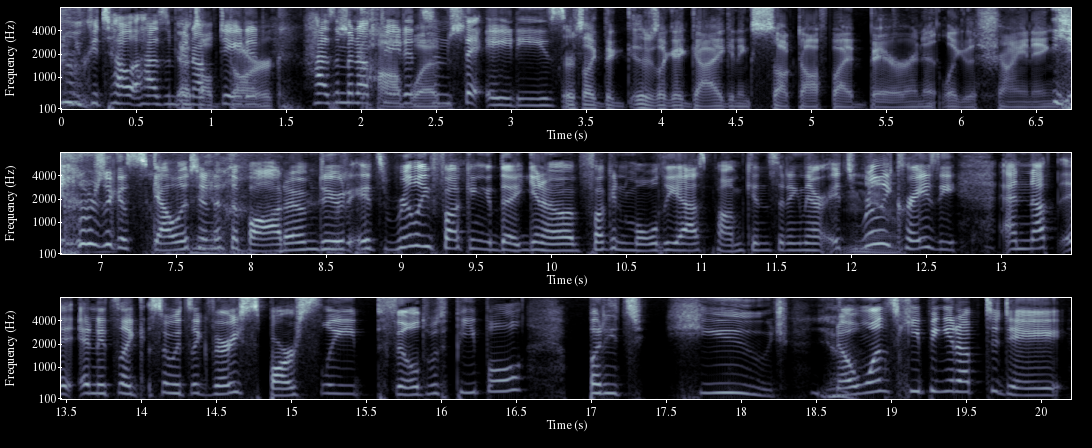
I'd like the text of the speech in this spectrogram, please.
you could tell it hasn't been updated dark. hasn't There's been updated cobwebs. since the 80s There's like the there's like a guy getting sucked off by a bear in it, like The Shining. Yeah, There's like a skeleton at the bottom, dude. It's really fucking the you know a fucking moldy ass pumpkin sitting there. It's really crazy, and not and it's like so it's like very sparsely filled with people, but it's huge. No one's keeping it up to date.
